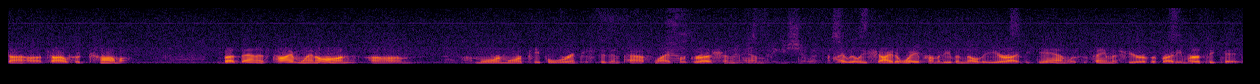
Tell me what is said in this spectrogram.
chi- uh, childhood trauma. But then as time went on, um, more and more people were interested in past life regression, and I really shied away from it, even though the year I began was the famous year of the Bridey Murphy case.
